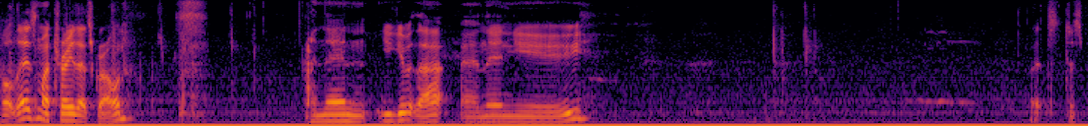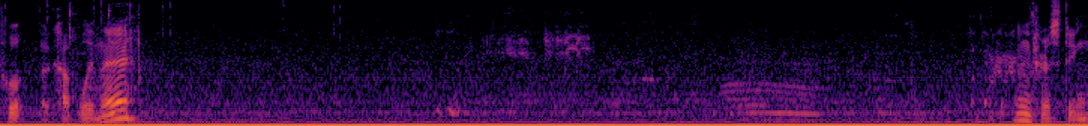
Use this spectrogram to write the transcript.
Well, there's my tree that's growing. And then you give it that, and then you... Let's just put couple in there. Interesting.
